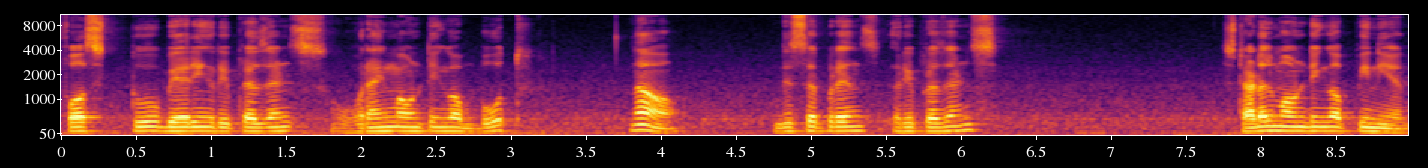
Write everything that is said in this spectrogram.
First two bearing represents overhang mounting of both. Now this represents, straddle mounting of pinion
